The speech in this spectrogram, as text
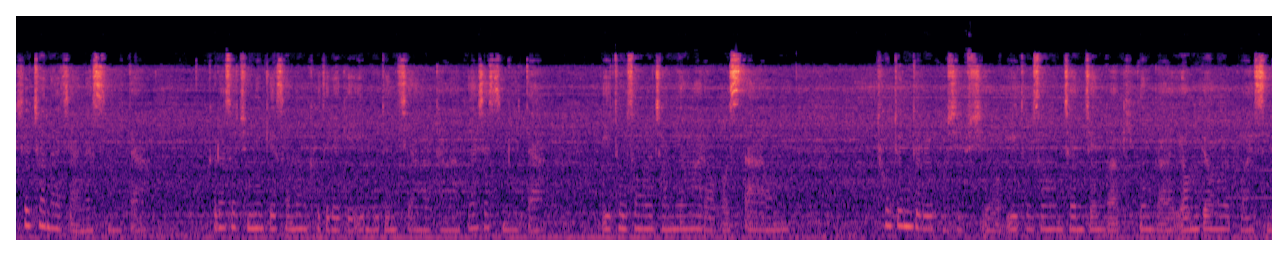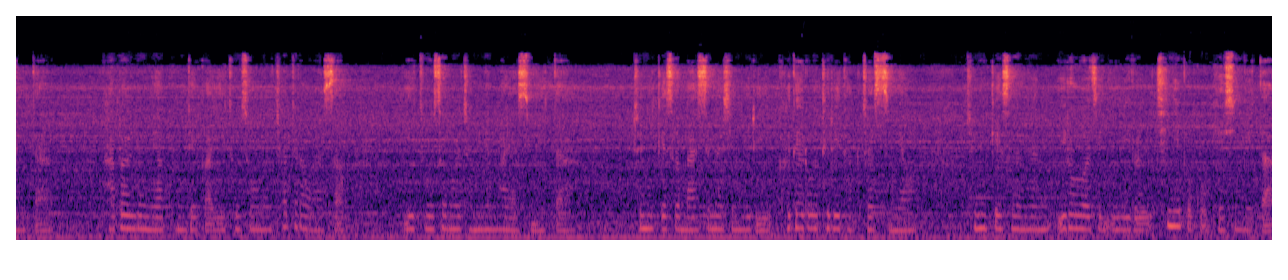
실천하지 않았습니다. 그래서 주님께서는 그들에게 이 모든 재앙을 당하게 하셨습니다. 이 도성을 점령하려고 쌓아온 토둔들을 보십시오. 이 도성은 전쟁과 기근과 연병을 보았습니다. 바벨로니아 군대가 이 도성을 쳐들어와서 이 도성을 점령하였습니다. 주님께서 말씀하신 일이 그대로 들이닥쳤으며 주님께서는 이루어진 이 일을 친히 보고 계십니다.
